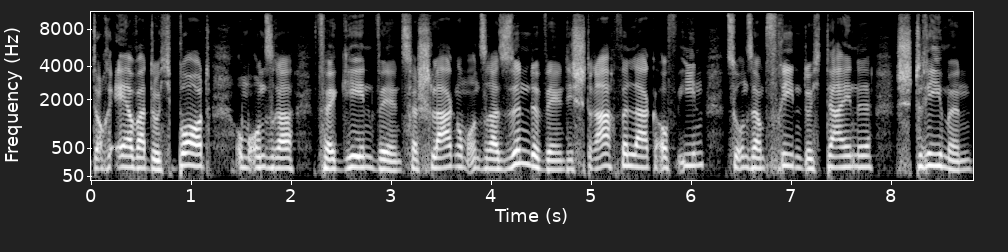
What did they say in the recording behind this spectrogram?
Doch er war durchbohrt um unserer Vergehen willen, zerschlagen um unserer Sünde willen. Die Strafe lag auf ihn zu unserem Frieden. Durch deine Striemen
